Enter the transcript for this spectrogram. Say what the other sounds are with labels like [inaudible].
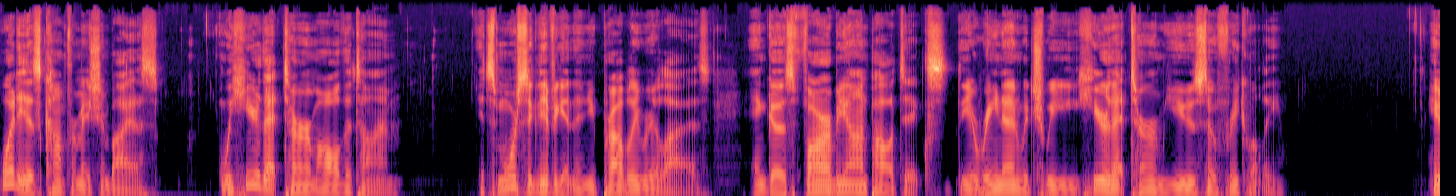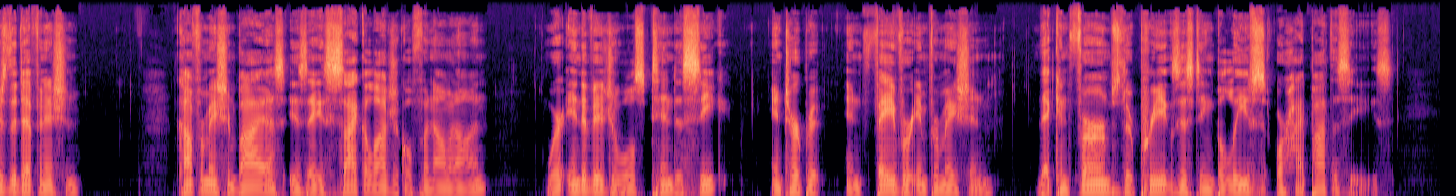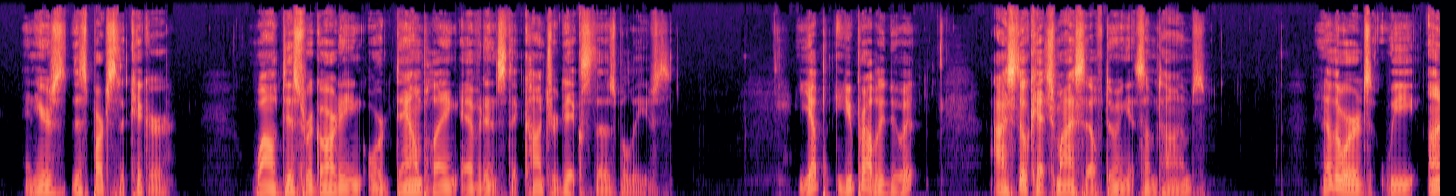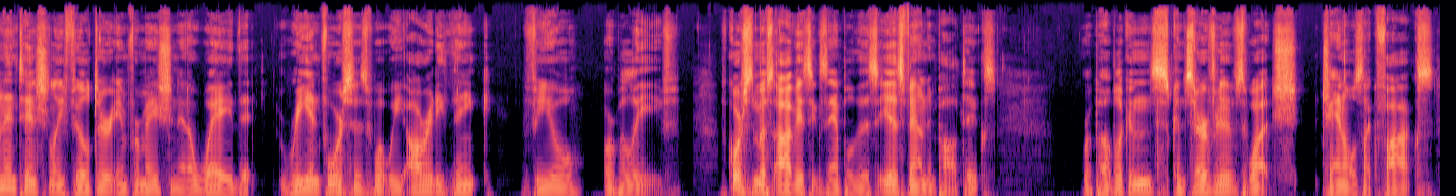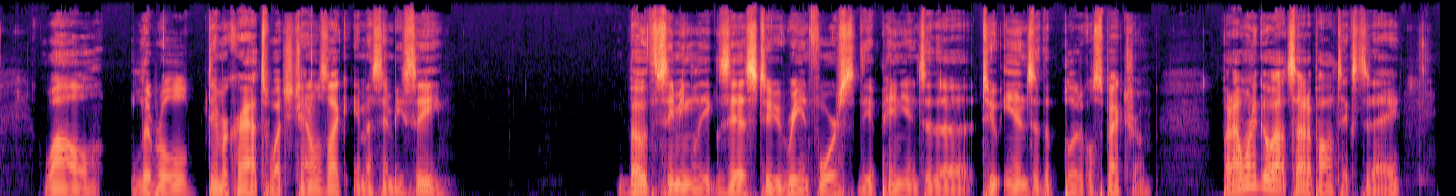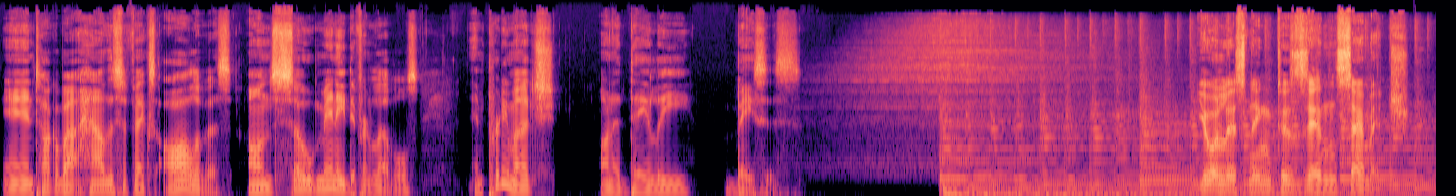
What is confirmation bias? We hear that term all the time. It's more significant than you probably realize and goes far beyond politics, the arena in which we hear that term used so frequently. Here's the definition Confirmation bias is a psychological phenomenon where individuals tend to seek, interpret, and favor information that confirms their pre existing beliefs or hypotheses. And here's this part's the kicker while disregarding or downplaying evidence that contradicts those beliefs. Yep, you probably do it. I still catch myself doing it sometimes. In other words, we unintentionally filter information in a way that reinforces what we already think, feel, or believe. Of course, the most obvious example of this is found in politics. Republicans, conservatives watch channels like Fox, while liberal Democrats watch channels like MSNBC. Both seemingly exist to reinforce the opinions of the two ends of the political spectrum. But I want to go outside of politics today and talk about how this affects all of us on so many different levels and pretty much on a daily basis. You're listening to Zen Sammich,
